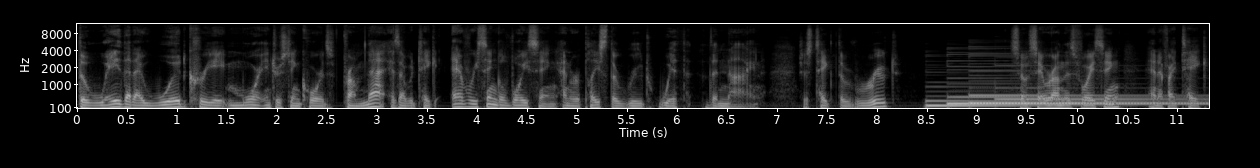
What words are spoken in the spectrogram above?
the way that I would create more interesting chords from that is I would take every single voicing and replace the root with the nine. Just take the root. So say we're on this voicing, and if I take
